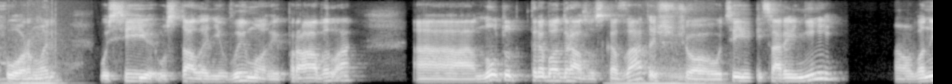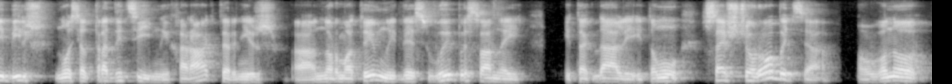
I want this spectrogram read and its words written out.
форми, усі усталені вимоги, правила. А, ну тут треба одразу сказати, що у цій царині вони більш носять традиційний характер, ніж нормативний, десь виписаний і так далі. І тому все, що робиться, воно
